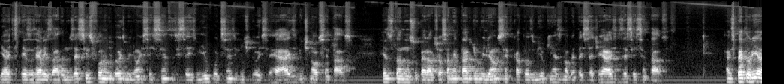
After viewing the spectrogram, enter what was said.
e as despesas realizadas no exercício foram de R$ 2.606.822,29, resultando num superávit orçamentário de R$ 1.114.597,16. A inspetoria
